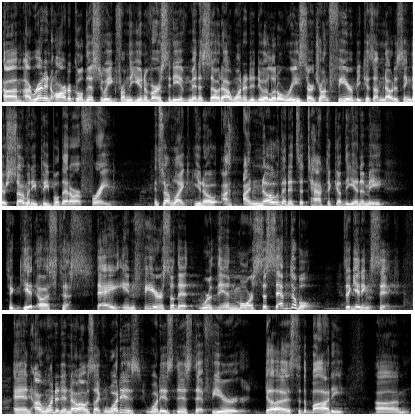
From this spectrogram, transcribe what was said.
Um, I read an article this week from the University of Minnesota. I wanted to do a little research on fear because I'm noticing there's so many people that are afraid. And so I'm like, you know, I, I know that it's a tactic of the enemy to get us to stay in fear so that we're then more susceptible to getting sick. And I wanted to know, I was like, what is, what is this that fear does to the body? Um,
